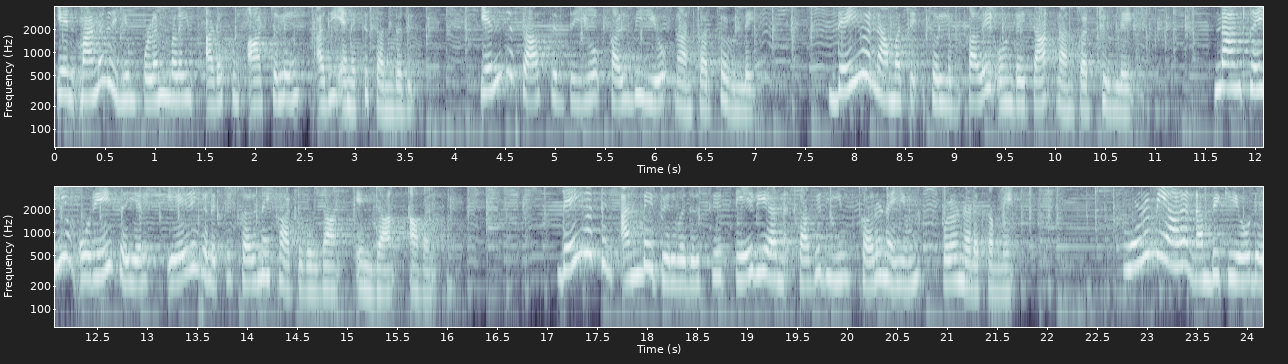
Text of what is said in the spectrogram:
என் மனதையும் புலன்களையும் அடக்கும் ஆற்றலை அது எனக்கு தந்தது. எந்த சாஸ்திரத்தையோ கல்வியோ நான் கற்கவில்லை. தெய்வ நாமத்தை சொல்லும் கலை ஒன்றைத்தான் நான் கற்றுள்ளேன். நான் செய்யும் ஒரே செயல் ஏழைகளுக்கு கருணை காட்டுவதுதான் என்றான் அவன். தெய்வத்தின் அன்பை பெறுவதற்கு தேவையான தகுதியும் கருணையும் புலநடக்கமே முழுமையான நம்பிக்கையோடு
